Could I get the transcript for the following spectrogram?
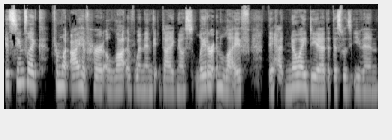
it seems like, from what I have heard, a lot of women get diagnosed later in life. They had no idea that this was even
